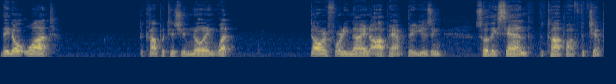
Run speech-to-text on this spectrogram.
They don't want the competition knowing what $1.49 op amp they're using, so they sand the top off the chip.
